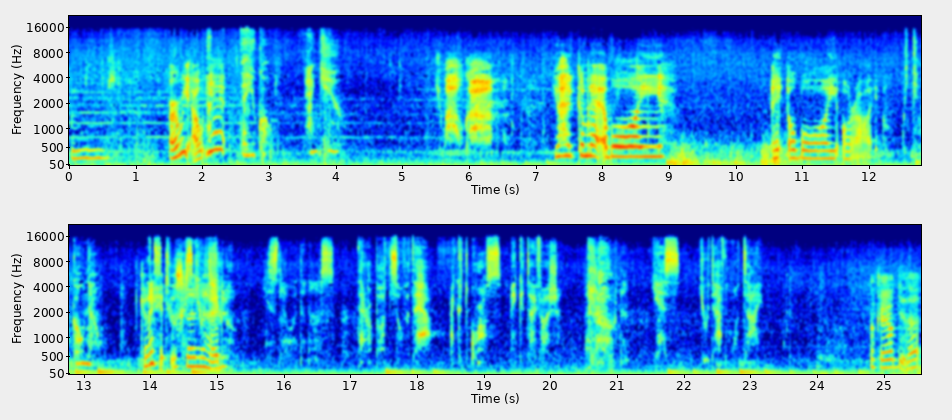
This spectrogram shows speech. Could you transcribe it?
boos. Are we out yet? There you go. Thank you. You're welcome. You're welcome, little boy. Little boy, alright. We can go now. Can I hit this guy in the head? He's slower than us. There are pots over there. I could cross, make a diversion. Alone. Yes, you'd have more time. Okay, I'll do that.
